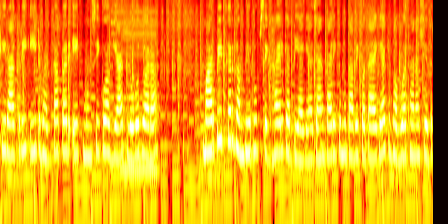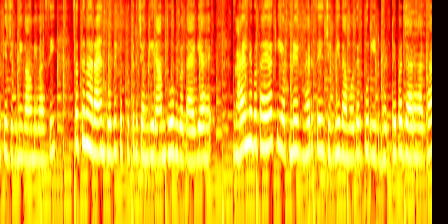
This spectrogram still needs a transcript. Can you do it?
की रात्रि ईट भट्टा पर एक मुंशी को अज्ञात लोगों द्वारा मारपीट कर गंभीर रूप से घायल कर दिया गया। जानकारी के मुताबिक बताया गया कि भभुआ थाना क्षेत्र के जिगनी गाँव निवासी सत्यनारायण धोबी के पुत्र जंगीराम धोबी बताया गया है। घायल ने बताया कि अपने घर से जिग्नी दामोदरपुर ईट भट्टे पर जा रहा था।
